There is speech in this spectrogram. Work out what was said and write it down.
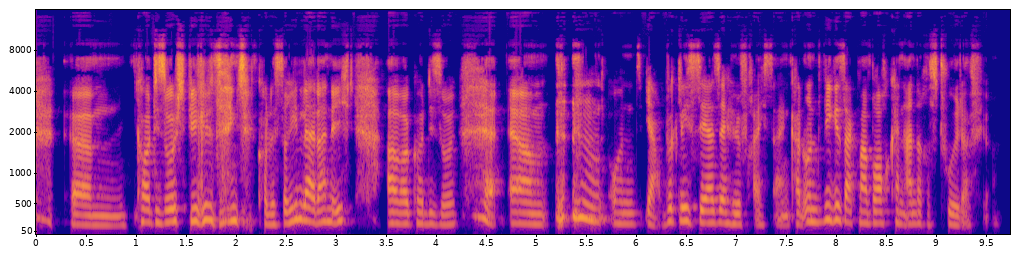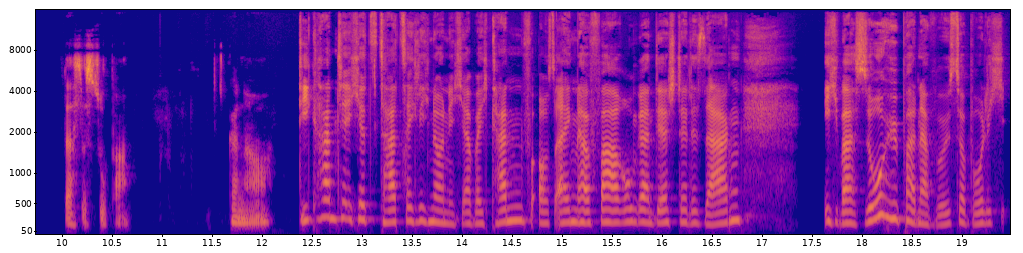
ähm, Cortisolspiegel senkt, Cholesterin leider nicht, aber Cortisol. Ähm, und ja, wirklich sehr, sehr hilfreich sein kann. Und wie gesagt, man braucht kein anderes Tool dafür. Das ist super. Genau. Die kannte ich jetzt tatsächlich noch nicht, aber ich kann aus eigener Erfahrung an der Stelle sagen, ich war so hypernervös, obwohl ich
